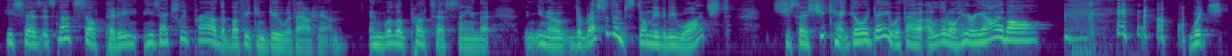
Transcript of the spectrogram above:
He says it's not self pity. He's actually proud that Buffy can do without him. And Willow protests, saying that, you know, the rest of them still need to be watched. She says she can't go a day without a little hairy eyeball, no. which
